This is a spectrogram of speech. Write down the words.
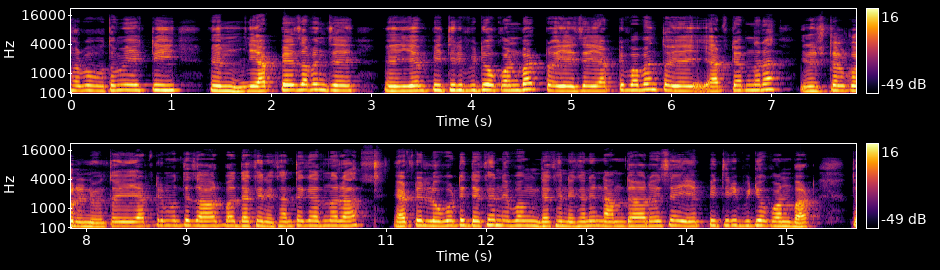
সর্বপ্রথমে একটি অ্যাপ পেয়ে যাবেন যে এমপি থ্রি ভিডিও কনভার্ট তো এই যে অ্যাপটি পাবেন, তো এই অ্যাপটি আপনারা ইনস্টল করে নেবেন। তো এই অ্যাপটির মধ্যে যাওয়ার পর দেখেন, এখান থেকে আপনারা অ্যাপটির লোগোটি দেখেন এবং দেখেন, এখানে নাম দেওয়া রয়েছে এমপি থ্রি ভিডিও কনভার্ট তো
